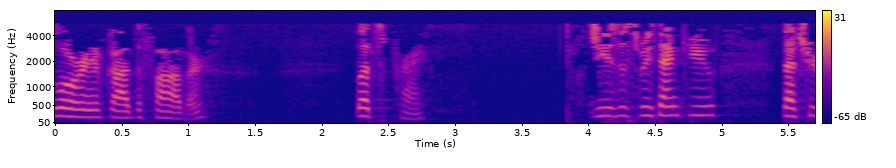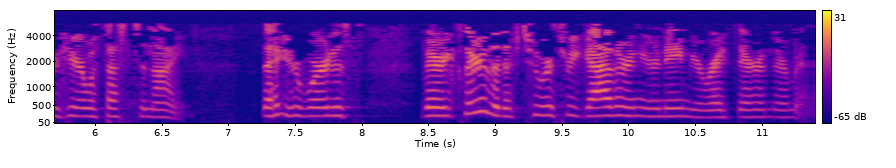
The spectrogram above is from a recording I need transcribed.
glory of God the Father. Let's pray. Jesus, we thank you that you're here with us tonight, that your word is very clear that if two or three gather in your name, you're right there in their midst.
